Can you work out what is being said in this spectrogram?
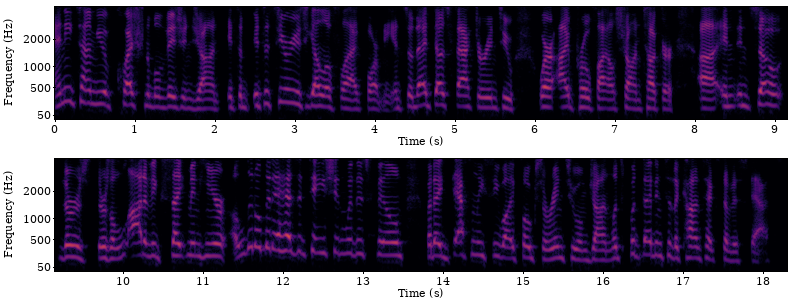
anytime you have questionable vision, John, it's a it's a serious yellow flag for me, and so that does factor into where I profile Sean Tucker. Uh, and and so there's there's a lot of excitement here, a little bit of hesitation with his film, but I definitely see why folks are into him, John. Let's put that into the context of his stats.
